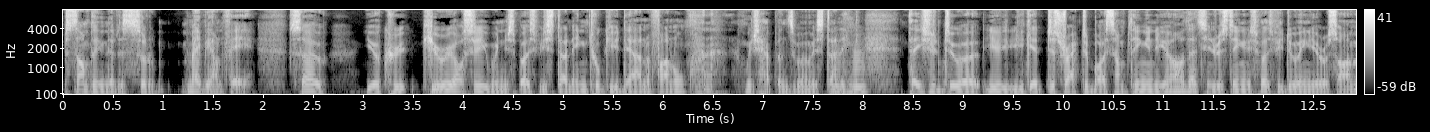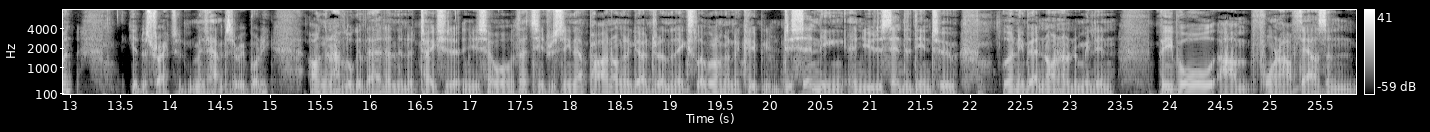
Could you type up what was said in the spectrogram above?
something that is sort of maybe unfair. So your cu- curiosity when you're supposed to be studying took you down a funnel. Which happens when we're studying, mm-hmm. takes you to a you, you get distracted by something and you go, oh that's interesting. You're supposed to be doing your assignment, get distracted. It happens to everybody. I'm going to have a look at that, and then it takes you, and you say, "Well, that's interesting. That part, I'm going to go to the next level. I'm going to keep you descending." And you descended into learning about 900 million people, um, four and a half thousand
